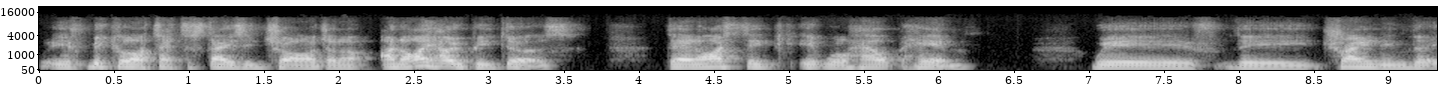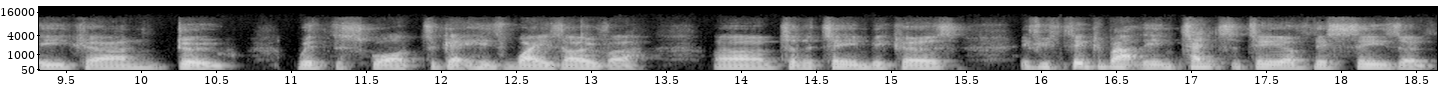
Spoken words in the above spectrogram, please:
if Mikel Arteta stays in charge, and I, and I hope he does, then I think it will help him with the training that he can do with the squad to get his ways over um, to the team. Because if you think about the intensity of this season,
